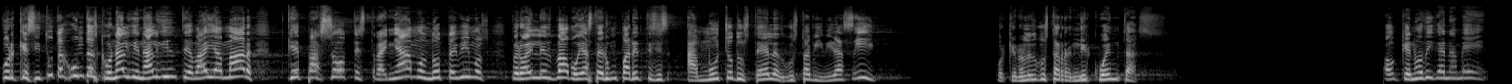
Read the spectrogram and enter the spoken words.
Porque si tú te juntas con alguien, alguien te va a llamar. ¿Qué pasó? Te extrañamos, no te vimos. Pero ahí les va, voy a hacer un paréntesis. A muchos de ustedes les gusta vivir así. Porque no les gusta rendir cuentas aunque no digan amén.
